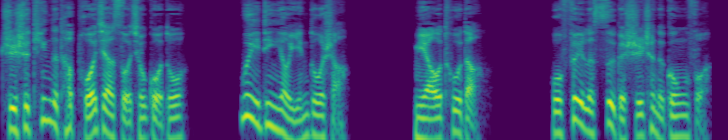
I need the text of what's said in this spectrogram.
只是听得他婆家所求过多。”未定要银多少？苗秃道：“我费了四个时辰的功夫，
